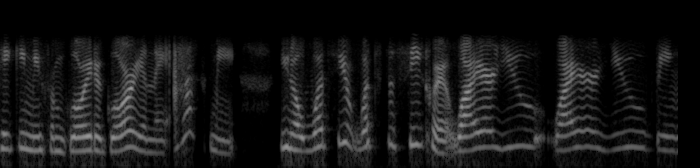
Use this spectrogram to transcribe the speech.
taking me from glory to glory and they ask me, you know, what's your what's the secret? Why are you why are you being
